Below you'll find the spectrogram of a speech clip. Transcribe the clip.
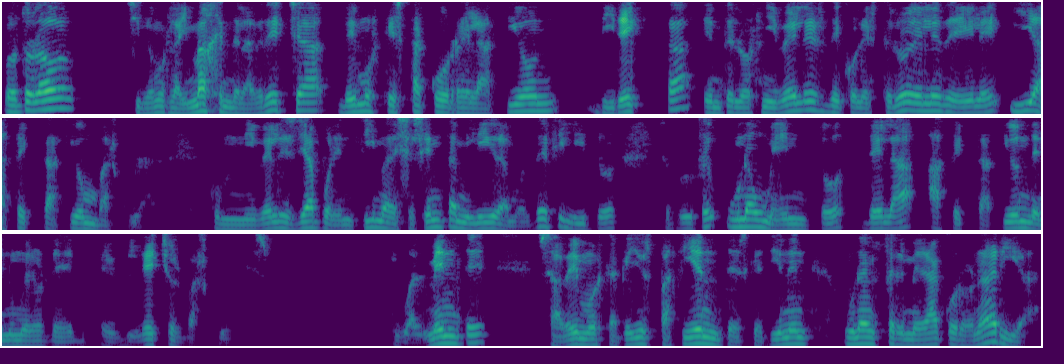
Por otro lado, si vemos la imagen de la derecha, vemos que esta correlación directa entre los niveles de colesterol LDL y afectación vascular. Con niveles ya por encima de 60 miligramos de cilitro, se produce un aumento de la afectación de números de lechos vasculares. Igualmente, sabemos que aquellos pacientes que tienen una enfermedad coronaria,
